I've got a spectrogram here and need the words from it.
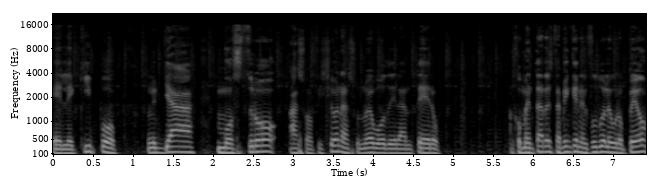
El equipo ya mostró a su afición a su nuevo delantero. Comentarles también que en el fútbol europeo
